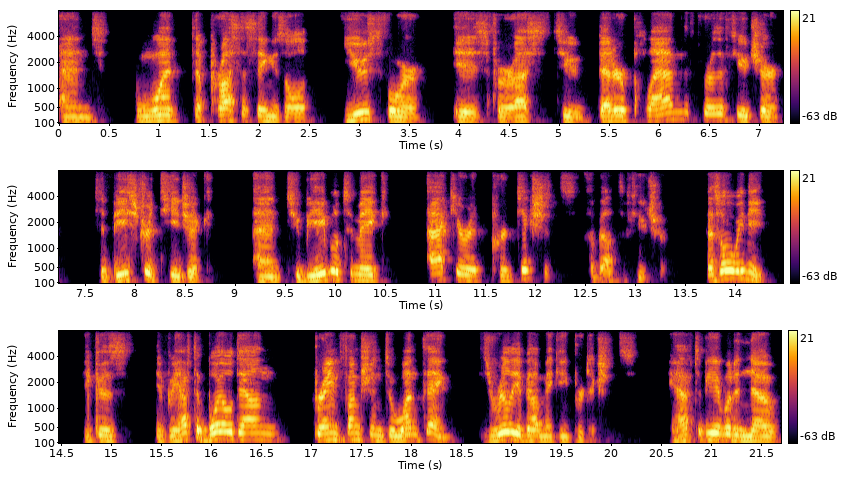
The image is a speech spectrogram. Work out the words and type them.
And what the processing is all used for is for us to better plan for the future, to be strategic, and to be able to make accurate predictions about the future. That's all we need. Because if we have to boil down brain function to one thing, it's really about making predictions. You have to be able to know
